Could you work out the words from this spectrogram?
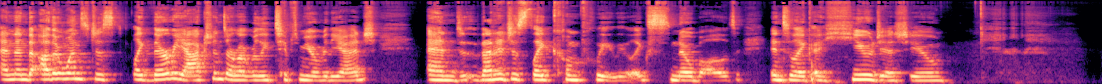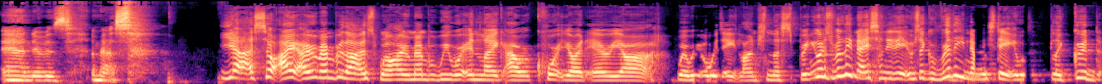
and then the other ones just like their reactions are what really tipped me over the edge and then it just like completely like snowballed into like a huge issue. And it was a mess. Yeah so I, I remember that as well. I remember we were in like our courtyard area where we always ate lunch in the spring. It was really nice sunny day. It was like a really nice day. It was like good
